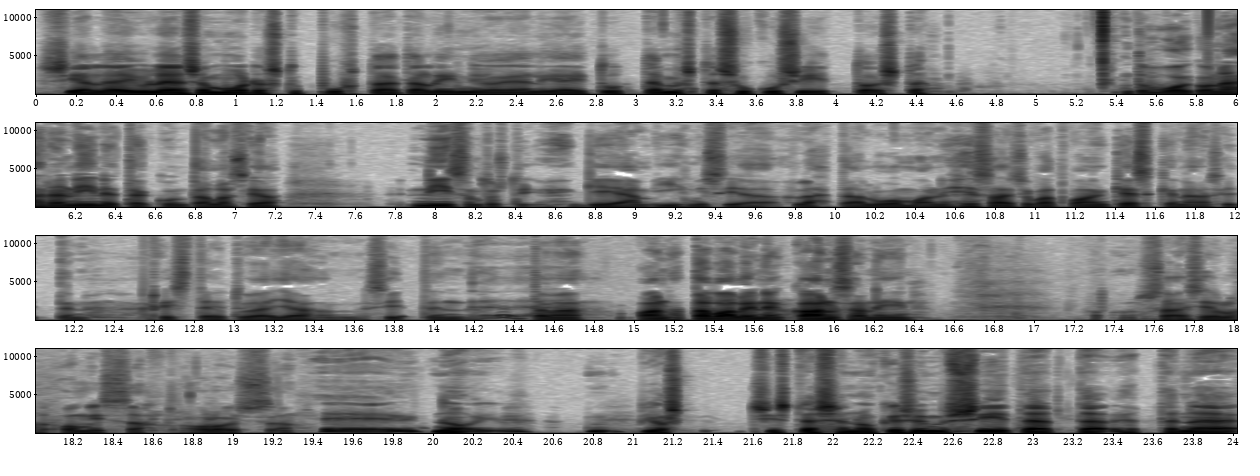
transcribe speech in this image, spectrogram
siellä ei yleensä muodostu puhtaita linjoja, eli ei tule tämmöistä sukusiittoista. Mutta voiko nähdä niin, että kun tällaisia niin sanotusti GM-ihmisiä lähtää luomaan, niin he saisivat vain keskenään sitten risteytyä ja sitten tämä vanha tavallinen kansa niin saisi olla omissa oloissaan. No, jos, siis tässä on kysymys siitä, että, että nämä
